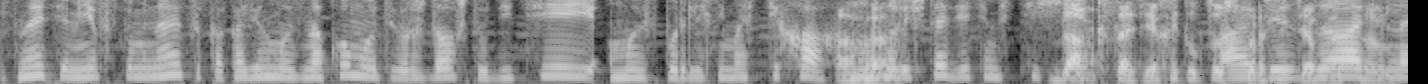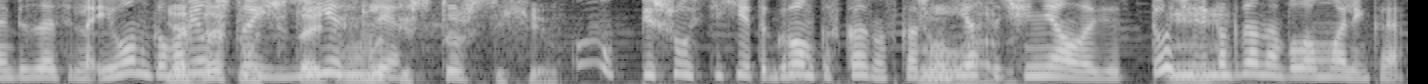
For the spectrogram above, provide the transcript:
Знаете, мне вспоминается, как один мой знакомый утверждал, что детей, мы спорили с ним о стихах, Ага. нужно ли читать детям стихи. Да, кстати, я хотел тоже спросить об этом. Обязательно, обязательно. И он Я говорил, знаю, что что вы читаете, вы если... пишете тоже стихи. Ну, пишу стихи, это громко сказано, скажем, Ну я ладно. сочиняла дочери, Мгм. когда она была маленькая.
